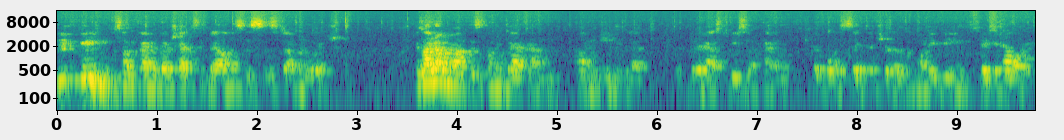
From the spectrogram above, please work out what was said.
some kind of a checks and balances system in which, because I don't want this coming back on, on me, that, that there has to be some kind of triple signature of money being taken out,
